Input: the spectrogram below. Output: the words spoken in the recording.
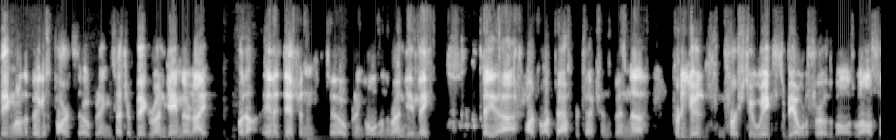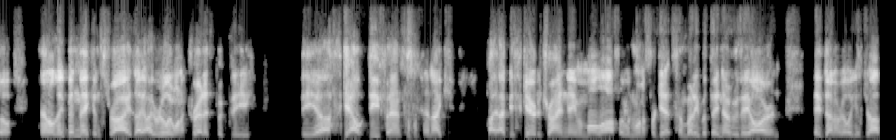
being one of the biggest parts of opening such a big run game the night. But uh, in addition to opening holes on the run game, they they uh, our our pass protection's been uh, pretty good first two weeks to be able to throw the ball as well. So you know they've been making strides. I, I really want to credit the the uh, scout defense, and I I, would be scared to try and name them all off. I wouldn't want to forget somebody, but they know who they are, and they've done a really good job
